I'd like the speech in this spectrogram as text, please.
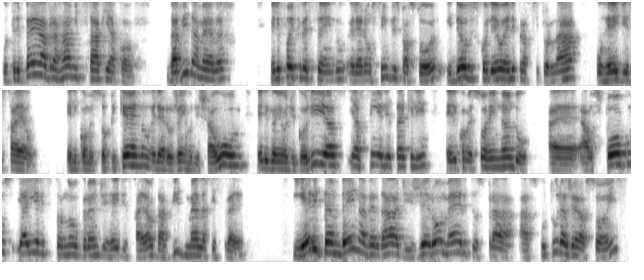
O tripé é Abraham, Isaac e Yaakov. David Ameller, ele foi crescendo, ele era um simples pastor, e Deus escolheu ele para se tornar o rei de Israel. Ele começou pequeno, ele era o genro de Shaul, ele ganhou de Golias, e assim ele até que ele, ele começou reinando é, aos poucos, e aí ele se tornou o grande rei de Israel, David Melech Israel. E ele também, na verdade, gerou méritos para as futuras gerações,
